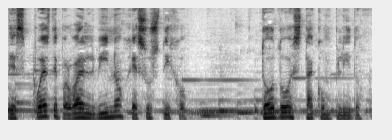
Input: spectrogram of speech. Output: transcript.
Después de probar el vino, Jesús dijo, Todo está cumplido.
